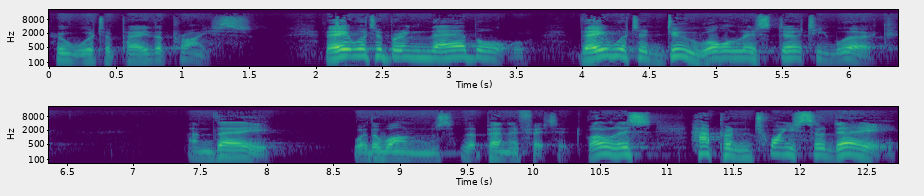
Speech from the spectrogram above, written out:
who were to pay the price. They were to bring their bull. They were to do all this dirty work. And they were the ones that benefited. Well, this happened twice a day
